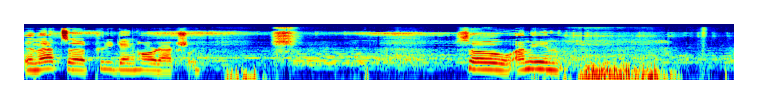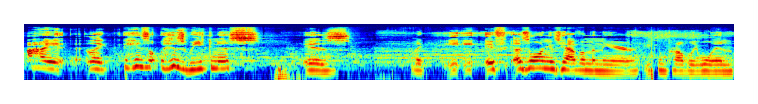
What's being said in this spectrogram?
and that's uh, pretty dang hard actually. So I mean, I like his his weakness is like, if as long as you have him in the air, you can probably win.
